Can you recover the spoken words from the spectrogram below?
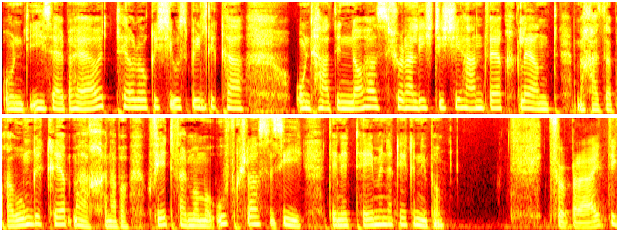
Und ich selber habe eine theologische Ausbildung gehabt und habe dann nachher das journalistische Handwerk gelernt. Man kann es aber auch umgekehrt machen. Aber auf jeden Fall muss man aufgeschlossen sein, diesen Themen gegenüber. Die Verbreitung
